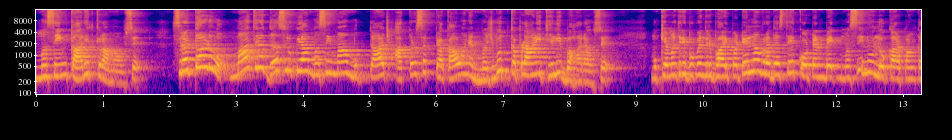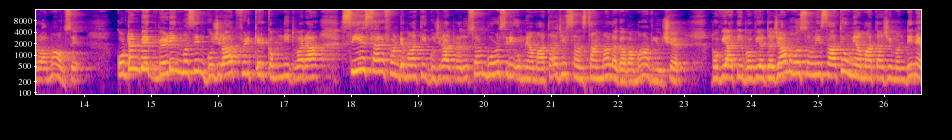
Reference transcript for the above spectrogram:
મશીન કાર્યરત કરવામાં આવશે. શ્રદ્ધાળુઓ માત્ર દસ રૂપિયા મશીનમાં મૂકતા જ આકર્ષક ટકાઉ અને મજબૂત કપડાની થેલી બહાર આવશે. મુખ્યમંત્રી ભૂપેન્દ્રભાઈ પટેલના વ્રત કોટન બેગ મશીનનું લોકાર્પણ કરવામાં આવશે. Cotton bag vending machine Gujarat Feedcare company દ્વારા સીએસઆર ફંડમાંથી ગુજરાત પ્રદૂષણ બોર્ડ શ્રી ઉમિયા માતાજી સંસ્થાનમાં લગાવવામાં આવ્યું છે. ભવ્યાતિ ભવ્ય ધજા મહોત્સવની સાથે ઉમિયા માતાજી મંદિરને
